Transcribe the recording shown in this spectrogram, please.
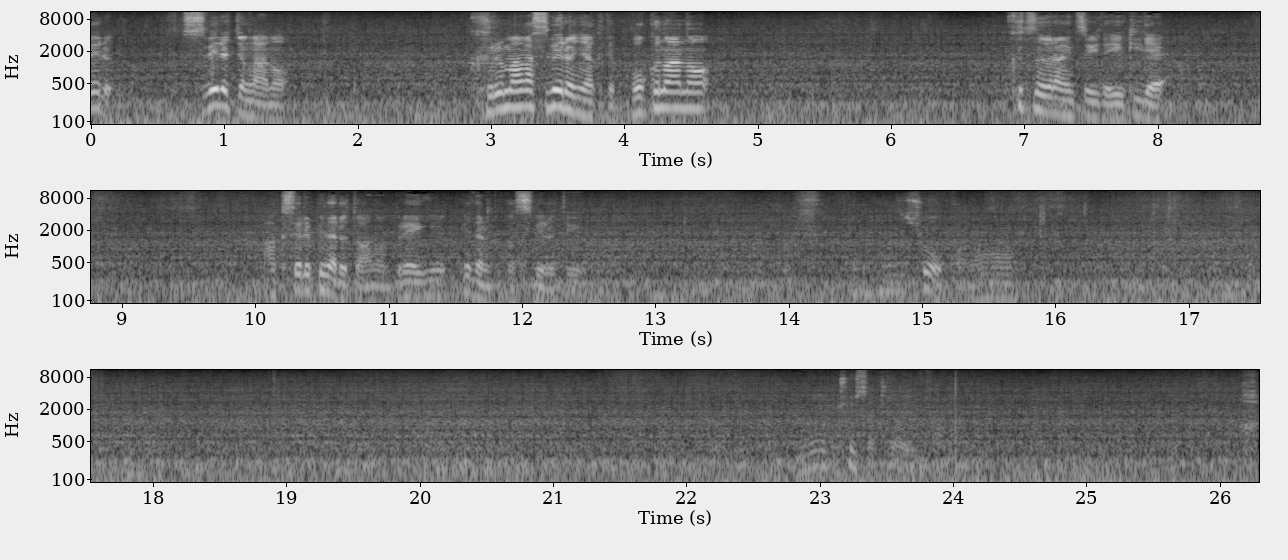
滑る。滑るっていうのがあの車が滑るんじゃなくて僕のあの靴の裏についた雪でアクセルペダルとあのブレーキペダルのとこが滑るという。どうしようかな。もうちょい先がいいかな。あ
